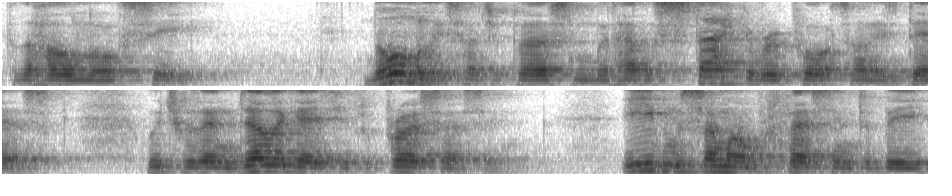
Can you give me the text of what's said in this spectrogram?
for the whole North Sea. Normally such a person would have a stack of reports on his desk, which were then delegated for processing, even someone professing to be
